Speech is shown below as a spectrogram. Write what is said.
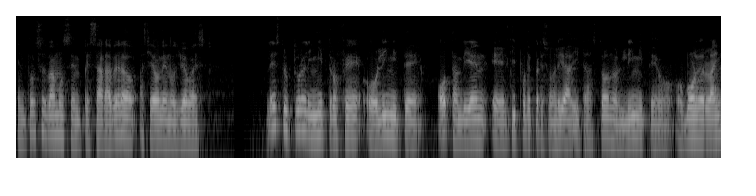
Entonces vamos a empezar a ver hacia dónde nos lleva esto. La estructura limítrofe o límite o también el tipo de personalidad y trastorno límite o, borderline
